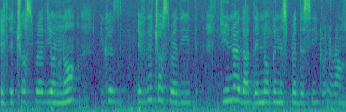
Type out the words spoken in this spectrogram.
if they're trustworthy or not, because if they're trustworthy, do you know that they're not going to spread the secret around?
